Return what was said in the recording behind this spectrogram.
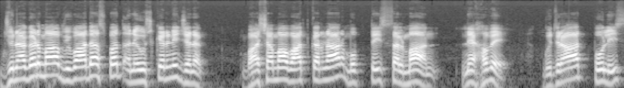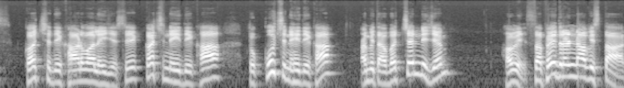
જૂનાગઢમાં વિવાદાસ્પદ અને ઉશ્કેરણીજનક ભાષામાં વાત કરનાર મુફ્તી સલમાનને હવે ગુજરાત પોલીસ કચ્છ દેખાડવા લઈ જશે. કચ્છ નહીં દેખા તો કુછ નહીં દેખા. અમિતાભ બચ્ચનની જેમ હવે સફેદ રણના વિસ્તાર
